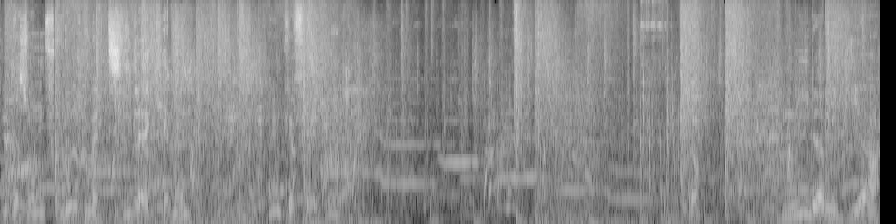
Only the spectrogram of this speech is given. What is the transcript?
Über so einen Fluch mit Zielerkennung. Das gefällt mir. Nieder mit dir.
